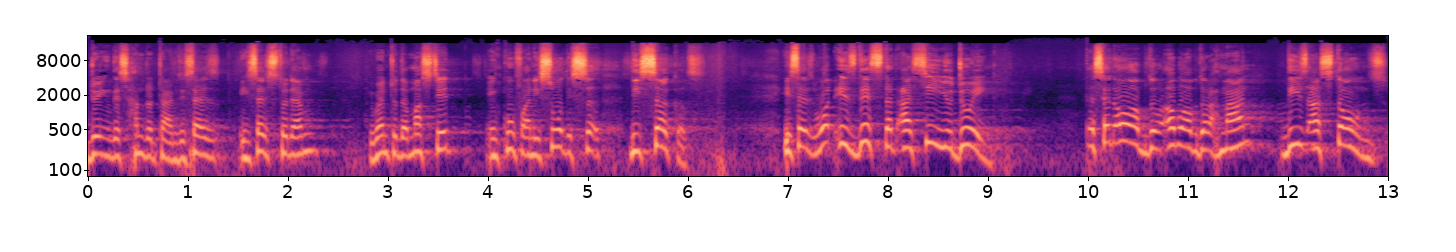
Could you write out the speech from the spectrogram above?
doing this hundred times. He says, he says to them, he went to the masjid in Kufa and he saw this, uh, these circles. He says, What is this that I see you doing? They said, Oh, Abdul, Abu Abdurrahman, these are stones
